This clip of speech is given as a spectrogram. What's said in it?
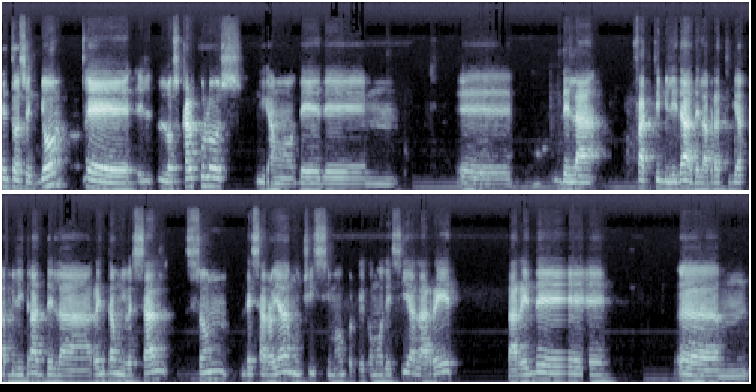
Entonces, yo, eh, los cálculos, digamos, de, de eh, de la factibilidad, de la practicabilidad de la renta universal son desarrolladas muchísimo, porque como decía, la red, la red de, em,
